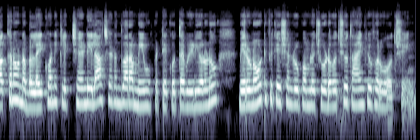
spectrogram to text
పక్కన ఉన్న బెల్ ఐకాన్ని క్లిక్ చేయండి. ఇలా చేయడం ద్వారా మేము పెట్టే కొత్త వీడియోలను మీరు నోటిఫికేషన్ రూపంలో చూడవచ్చు. థ్యాంక్ యూ ఫర్ వాచింగ్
